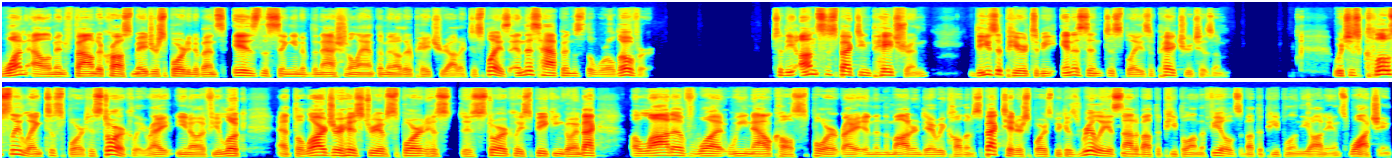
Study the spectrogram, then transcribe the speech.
One element found across major sporting events is the singing of the national anthem and other patriotic displays, and this happens the world over. To the unsuspecting patron, these appear to be innocent displays of patriotism which is closely linked to sport historically, right? You know, if you look at the larger history of sport, his, historically speaking, going back, a lot of what we now call sport, right? And in the modern day, we call them spectator sports because really it's not about the people on the field, it's about the people in the audience watching.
